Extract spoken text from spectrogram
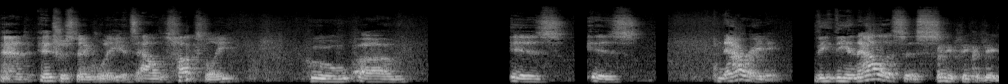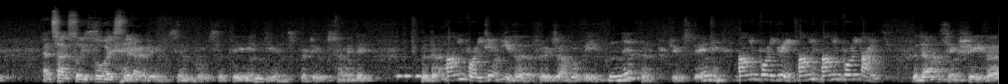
And interestingly, it's Aldous Huxley who um, is is narrating the, the analysis. When you think of the that's Huxley's voice there. symbols that the Indians produced, I mean, they, the volume 42. Shiva, for example, we've never produced any. Volume 43, volume, volume 45. The dancing Shiva,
